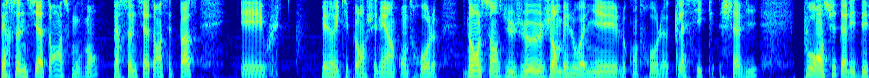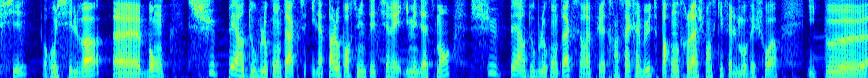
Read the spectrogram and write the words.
Personne s'y attend à ce mouvement, personne s'y attend à cette passe, et Pedri qui peut enchaîner un contrôle dans le sens du jeu, jambes éloignées, le contrôle classique Xavi, pour ensuite aller défier Rui Silva. Euh, bon, super double contact, il n'a pas l'opportunité de tirer immédiatement, super double contact, ça aurait pu être un sacré but. Par contre, là, je pense qu'il fait le mauvais choix. Il peut euh,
